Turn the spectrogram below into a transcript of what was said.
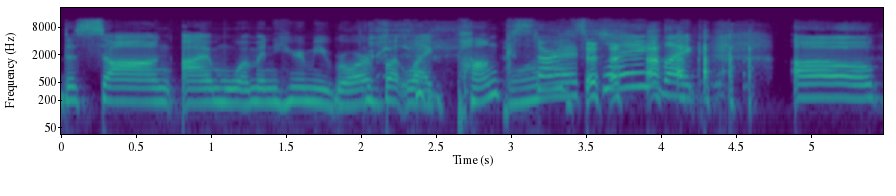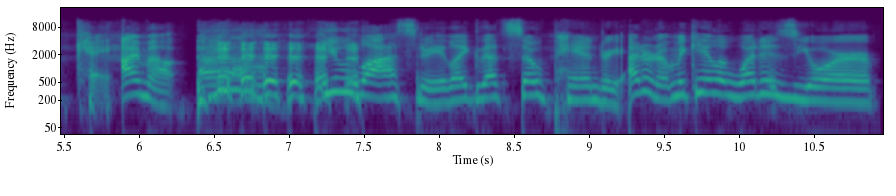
the song "I'm Woman, Hear Me Roar," but like punk starts playing. Like, Okay, I'm out. Uh, you lost me. Like that's so pandery. I don't know, Michaela. What is your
